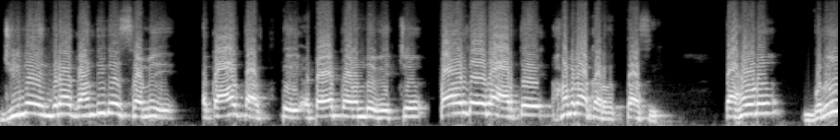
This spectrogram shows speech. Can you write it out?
ਜਿਨੇ ਇੰਦਰਾ ਗਾਂਧੀ ਦੇ ਸਮੇਂ ਅਕਾਲ ਤਖਤ ਤੇ ਅਟੈਕ ਕਰਨ ਦੇ ਵਿੱਚ ਪਹਿਲ ਦੇ ਆਧਾਰ ਤੇ ਹਮਲਾ ਕਰ ਦਿੱਤਾ ਸੀ। ਤਾਂ ਹੁਣ ਬਲੂ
